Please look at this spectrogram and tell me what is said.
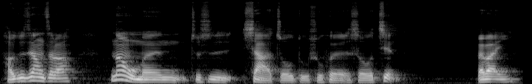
好，就这样子啦。那我们就是下周读书会的时候见，拜拜。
